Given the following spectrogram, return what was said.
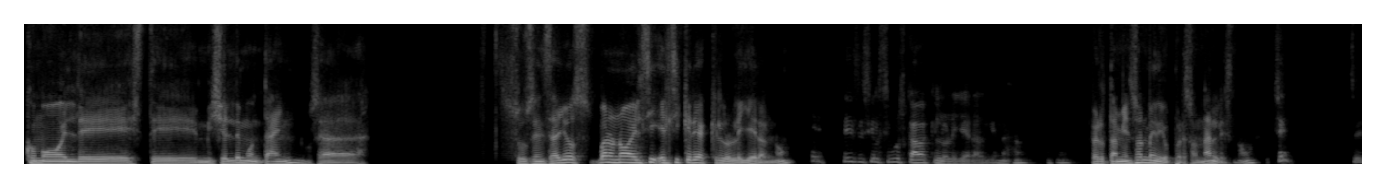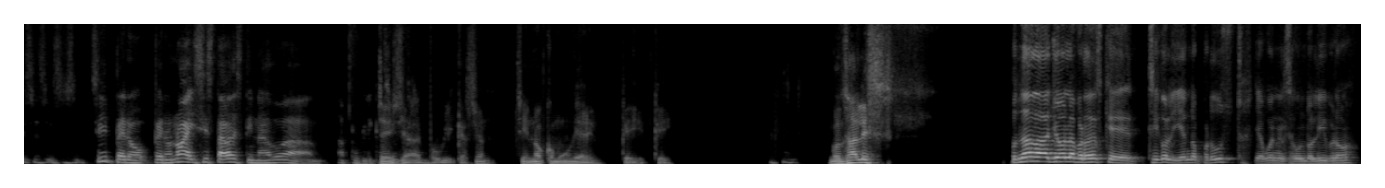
como el de este Michel de Montaigne? O sea, sus ensayos, bueno, no, él sí, él sí quería que lo leyeran, ¿no? Sí, sí, sí, él sí buscaba que lo leyera alguien, ajá. ajá. Pero también son medio personales, ¿no? Sí, sí, sí, sí, sí, sí. Sí, pero, pero no, ahí sí estaba destinado a, a Sí, publicación. ya, sí. publicación. Sí, no como un diario. Ok, ok. González, Pues nada, yo la verdad es que sigo leyendo Proust, ya voy en el segundo libro.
